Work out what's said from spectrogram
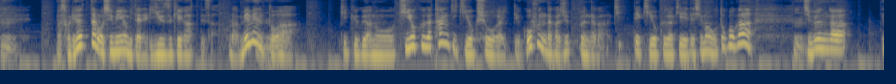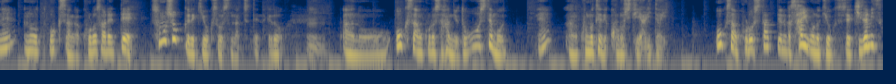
う、う。うん。まあ、それやったらおしめようみたいな理由付けがあってさ、ほら、メメントは、結局、あの、記憶が短期記憶障害っていう5分だか10分だか切って記憶が消えてしまう男が、うん自分が、ね、あの、奥さんが殺されて、そのショックで記憶喪失になっちゃってるんだけど、うん。あの、奥さんを殺した犯人をどうしても、ね、あの、この手で殺してやりたい。奥さんを殺したっていうのが最後の記憶として刻みつ、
